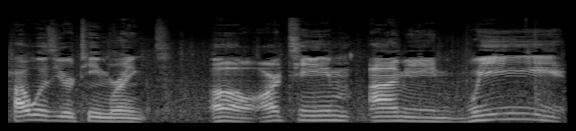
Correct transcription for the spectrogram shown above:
how was your team ranked? Oh, our team. I mean, we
